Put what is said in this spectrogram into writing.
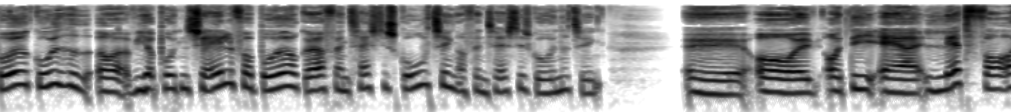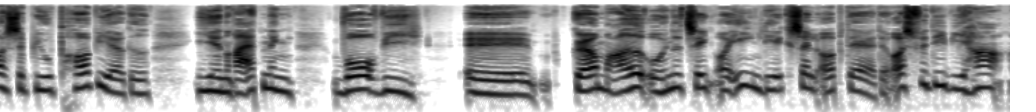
Både godhed, og vi har potentiale for både at gøre fantastisk gode ting og fantastisk onde ting. Øh, og, og det er let for os at blive påvirket i en retning, hvor vi øh, gør meget onde ting, og egentlig ikke selv opdager det. Også fordi vi har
